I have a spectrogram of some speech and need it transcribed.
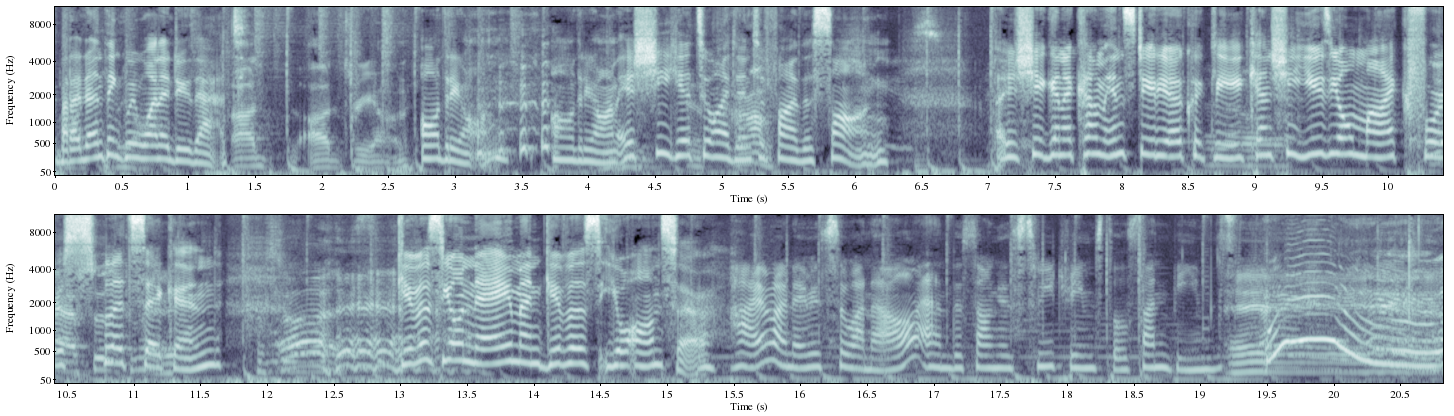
But I don't think we want to do that. Ad- Adrian. Adrian. Adrian. Is she here to identify the song? Is she going to come in studio quickly? Can she use your mic for Yeah, a split Come second? give us your name and give us your answer. Hi, my name is Suanel, and the song is Sweet Dreams Till Sunbeams. Hey. Ooh,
